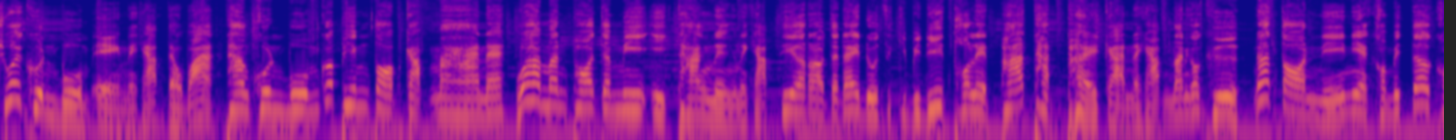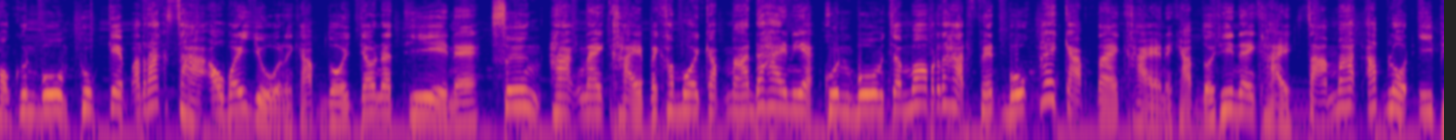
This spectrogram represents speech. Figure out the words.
ช่วยคุณบูมเองนะครับ แต่ว่าทางคุณบูมก็พิมพ์ตอบกลับมานะ ว่ามันพอจะมีอีกทางหนึ่งนะครับ ที่เราจะได้ดูสกิบิดี้โทเลตพาร์ทถัดไปกันนะครับ นั่นก็คือ ณตอนนี้เนี่ยคอมพิวเตอร์ของคุณบูมถูกเก็บรักษาเอาไว้อยู่นะครับโดยเจ้าหน้าที่นะซึ่งหากนายไข่ไปขโมยกลับมาได้เนี่ยคุณบูมจะมอบรหัส Facebook ให้กับนายไข่นะครับ โดยที่นายไข่สามารถอัปโหลด EP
